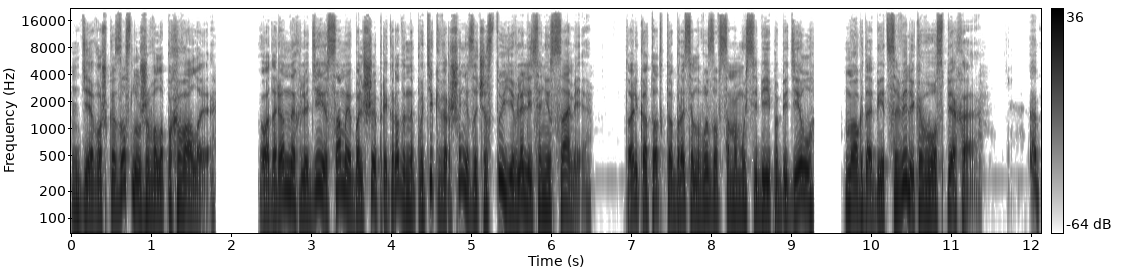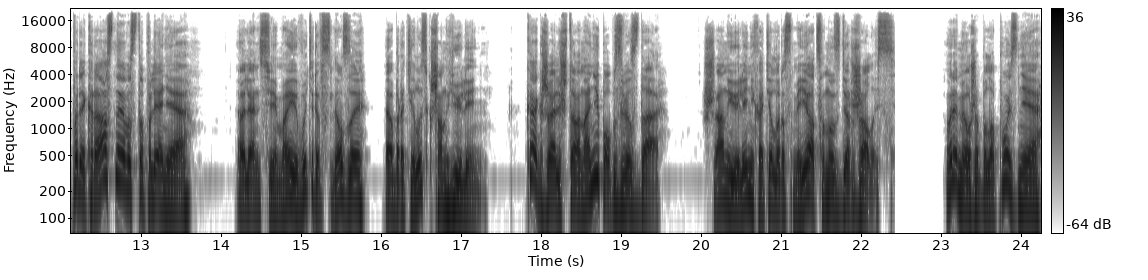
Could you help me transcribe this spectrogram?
Девушка заслуживала похвалы. У одаренных людей самой большой преградой на пути к вершине зачастую являлись они сами. Только тот, кто бросил вызов самому себе и победил, мог добиться великого успеха. «Прекрасное выступление!» Лян Сюймэй, вытерев слезы, обратилась к Шан Юлинь. «Как жаль, что она не поп-звезда!» Шан Юлинь хотела рассмеяться, но сдержалась. Время уже было позднее,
